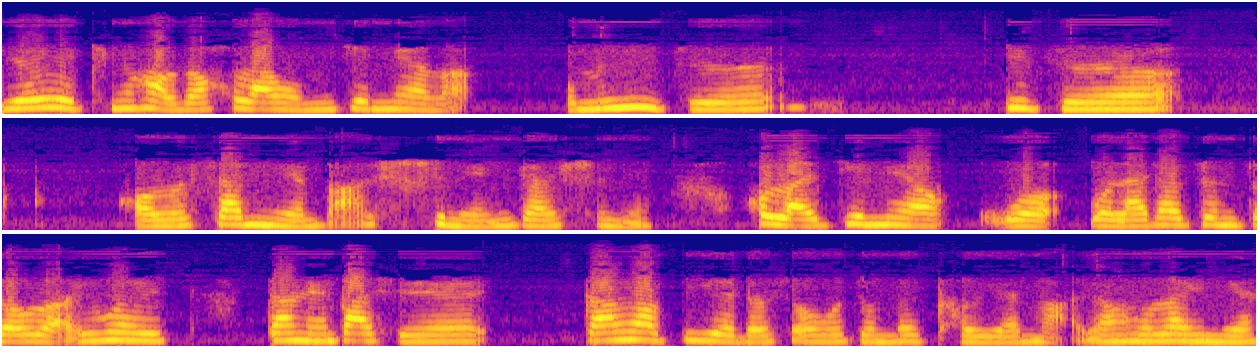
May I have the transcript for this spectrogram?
觉也挺好的。后来我们见面了，我们一直一直好了三年吧，四年应该四年。后来见面，我我来到郑州了，因为当年大学刚要毕业的时候，我准备考研嘛，然后那一年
